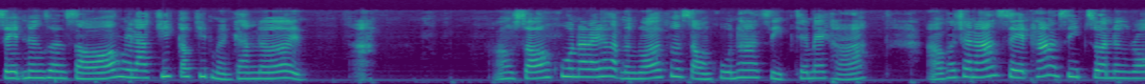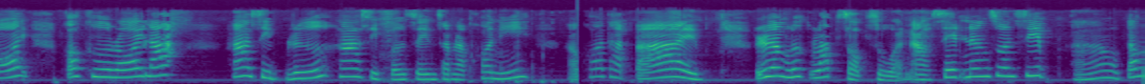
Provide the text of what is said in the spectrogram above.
เศษ1ส่วน2เวลาคิดก็คิดเหมือนกันเลยเอาสองคูณอะไรเท่ากับหนึ่งร้อยก็คือสองคูณห้าสิบใช่ไหมคะเอาเพราะฉะนั้นเศษห้าสิบส่วนหนึ่งร้อยก็คือร้อยละห้าสิบหรือห้าสิบเปอร์เซ็นต์สำหรับข้อนี้เอาข้อถัดไป เรื่องลึกลับสอบสวนเอาเศษหนึ่งส่วนสิบ อาต้อง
